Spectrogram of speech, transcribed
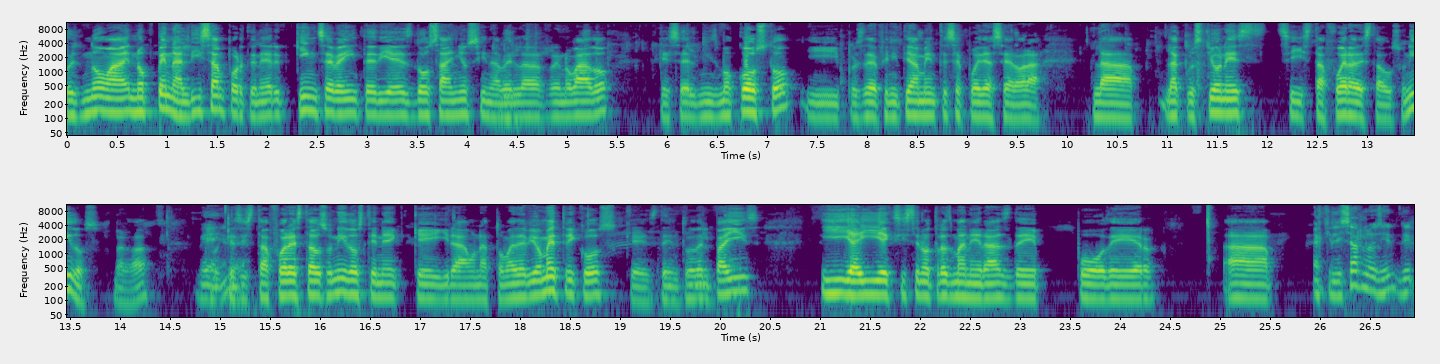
pues no hay, no penalizan por tener 15, 20, 10, 2 años sin haberla renovado. Es el mismo costo y pues definitivamente se puede hacer. Ahora, la, la cuestión es si está fuera de Estados Unidos, ¿verdad? Bien. Porque si está fuera de Estados Unidos tiene que ir a una toma de biométricos, que es dentro del país, y ahí existen otras maneras de poder... ah, Agilizarlo, es decir,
